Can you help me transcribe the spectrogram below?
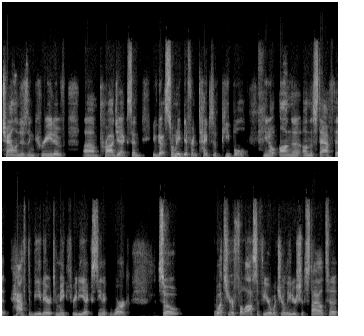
challenges and creative um, projects and you've got so many different types of people you know on the on the staff that have to be there to make 3dx scenic work. So what's your philosophy or what's your leadership style to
